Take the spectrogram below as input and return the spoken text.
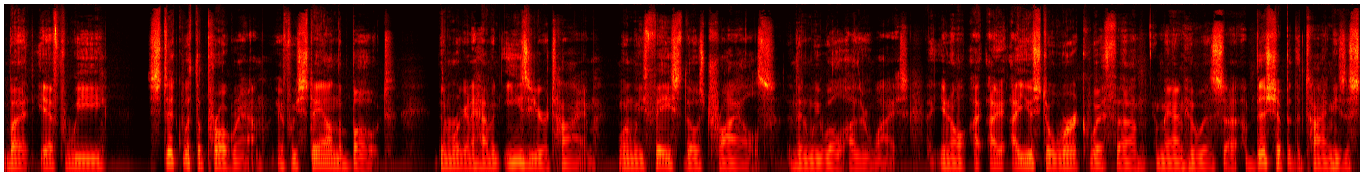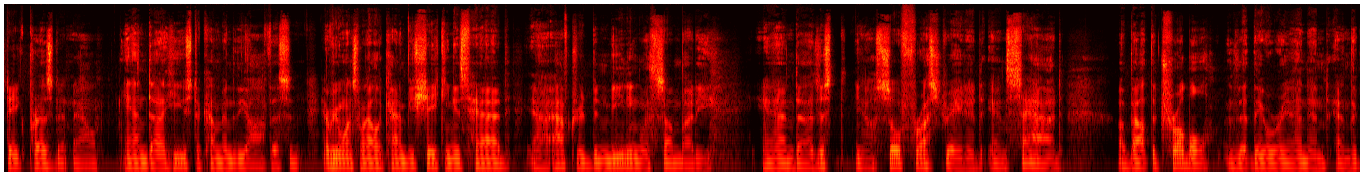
but if we stick with the program, if we stay on the boat, then we're going to have an easier time when we face those trials than we will otherwise. You know, I, I, used to work with um, a man who was a bishop at the time. He's a stake president now. And uh, he used to come into the office, and every once in a while, he'd kind of be shaking his head uh, after he'd been meeting with somebody and uh, just, you know, so frustrated and sad about the trouble that they were in and, and the,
